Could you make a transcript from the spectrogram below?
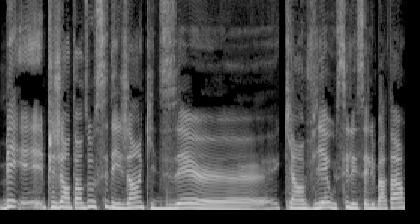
Mais puis j'ai entendu aussi des gens qui disaient euh, qui enviaient aussi les célibataires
